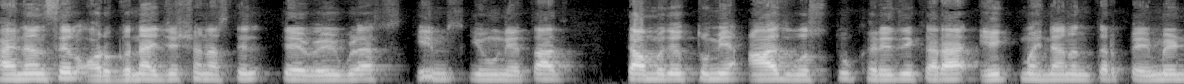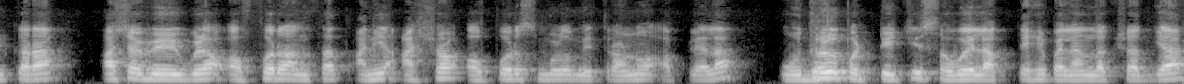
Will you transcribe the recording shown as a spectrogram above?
फायनान्शियल ऑर्गनायझेशन असतील ते वेगवेगळ्या स्कीम्स घेऊन येतात. त्यामध्ये तुम्ही आज वस्तू खरेदी करा एक महिन्यानंतर पेमेंट करा अशा वेगवेगळ्या ऑफर आणतात आणि अशा ऑफर्समुळे मित्रांनो आपल्याला उधळपट्टीची सवय लागते हे पहिल्यांदा लक्षात घ्या.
